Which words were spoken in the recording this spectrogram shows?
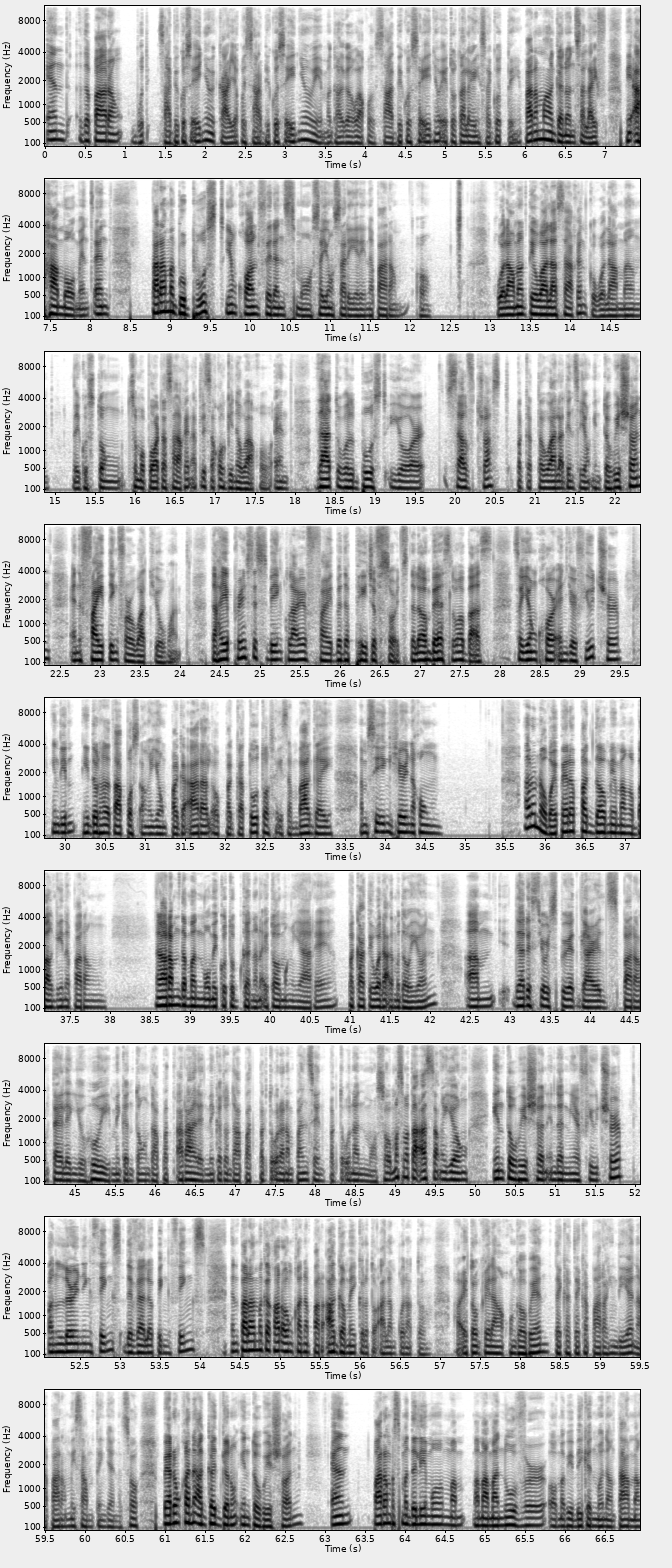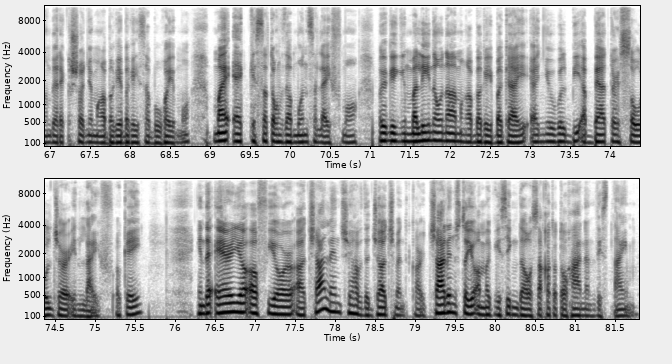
And the parang, sabi ko sa inyo, eh, kaya ko, sabi ko sa inyo, eh, magagawa ko, sabi ko sa inyo, ito talaga yung sagot eh. Parang mga ganon sa life, may aha moment. And para mag-boost yung confidence mo sa yung sarili na parang, oh, kung wala mang magtiwala sa akin, kung wala mang may gustong sumuporta sa akin, at least ako ginawa ko. And that will boost your self-trust, pagkatawala din sa iyong intuition, and fighting for what you want. The High Priest is being clarified by the Page of Swords. Dalawang beses lumabas sa iyong core and your future. Hindi, hindi doon natatapos ang iyong pag-aaral o pagkatuto sa isang bagay. I'm seeing here na kung I don't know why, pero pag daw may mga bagay na parang nararamdaman mo may kutob ka na na ito ang mangyayari, pagkatiwalaan mo daw yon um, that is your spirit guides parang telling you, huy, may gantong dapat aralin, may gantong dapat pagtuunan ng pansin, pagtuunan mo. So, mas mataas ang iyong intuition in the near future on learning things, developing things, and para magkakaroon ka na para, ah, gamay ko na to, alam ko na to. Uh, itong kailangan kong gawin, teka, teka, parang hindi yan, ah, parang may something dyan. So, meron ka na agad ganong intuition, and para mas madali mo mamamaneuver o mabibigyan mo ng tamang direksyon yung mga bagay-bagay sa buhay mo, may ekis na tong the moon sa life mo, magiging malinaw na ang mga bagay-bagay and you will be a better soldier in life, okay? In the area of your uh, challenge, you have the judgment card. Challenge tayo ang magising daw sa katotohanan this time.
